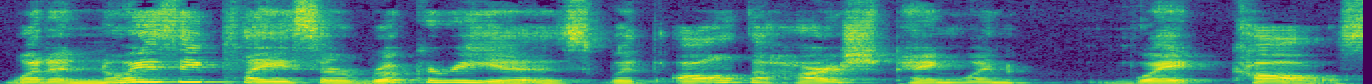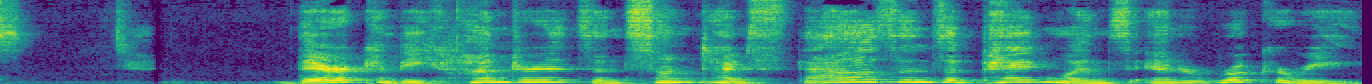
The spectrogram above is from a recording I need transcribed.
What a noisy place a rookery is with all the harsh penguin calls. There can be hundreds and sometimes thousands of penguins in a rookery.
